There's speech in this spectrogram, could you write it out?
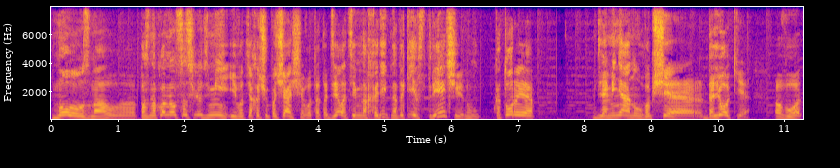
нового узнал, э, познакомился с людьми, и вот я хочу почаще вот это делать, именно ходить на такие встречи, ну, которые для меня, ну, вообще далекие, вот.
